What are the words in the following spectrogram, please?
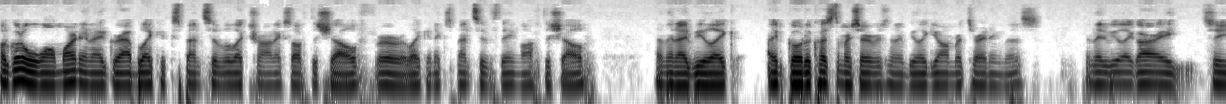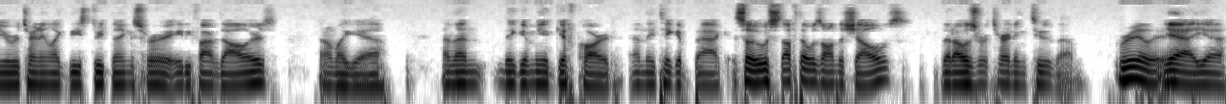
I'd go to Walmart and I'd grab like expensive electronics off the shelf or like an expensive thing off the shelf. And then I'd be like I'd go to customer service and I'd be like, yo, I'm returning this. And they'd be like, all right, so you're returning like these three things for $85? And I'm like, yeah. And then they give me a gift card and they take it back. So it was stuff that was on the shelves that I was returning to them. Really? Yeah, yeah.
